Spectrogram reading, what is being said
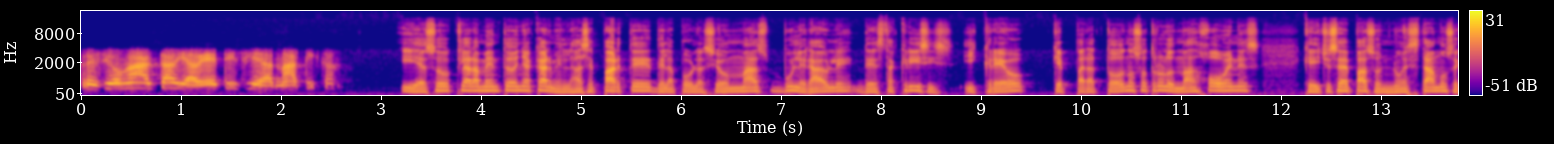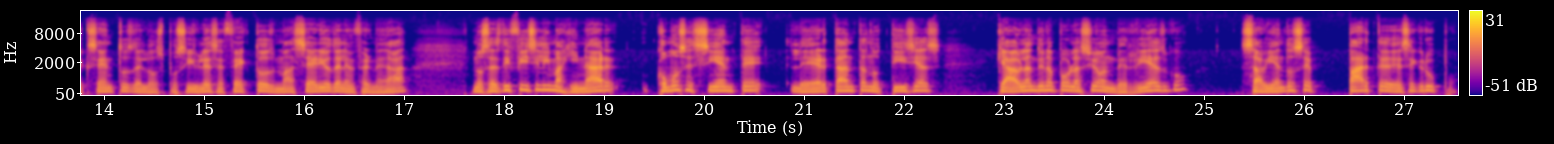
presión alta, diabetes y asmática. Y eso claramente, doña Carmen, la hace parte de la población más vulnerable de esta crisis. Y creo que para todos nosotros los más jóvenes, que dicho sea de paso, no estamos exentos de los posibles efectos más serios de la enfermedad, nos es difícil imaginar cómo se siente leer tantas noticias que hablan de una población de riesgo sabiéndose parte de ese grupo.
